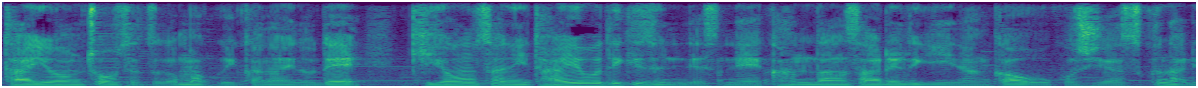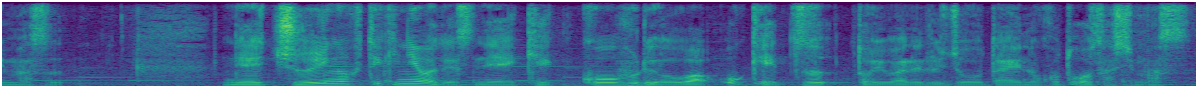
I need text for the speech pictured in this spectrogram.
体温調節がうまくいかないので、気温差に対応できずにですね、寒暖差アレルギーなんかを起こしやすくなります。で、中医学的にはですね、血行不良はお血と言われる状態のことを指します。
